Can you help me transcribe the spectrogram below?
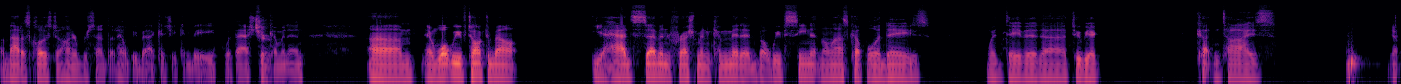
about as close to 100% that he'll be back as you can be with Ashton sure. coming in. Um, and what we've talked about you had seven freshmen committed, but we've seen it in the last couple of days with David uh, Tubia cutting ties. Yep.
